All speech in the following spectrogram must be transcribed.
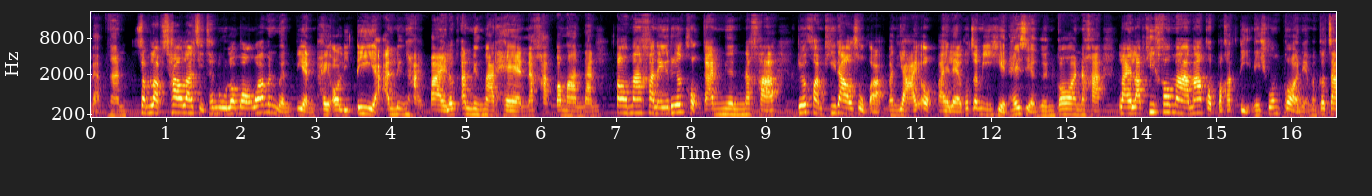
แบบนั้นสำหรับชาวราศีธนูเรามองว่ามันเหมือนเปลี่ยน priority อะอันหนึงหายไปแล้วอันหนึงมาแทนนะคะ ประมาณนั้น ต่อมาค่ะในเรื่องของการเงินนะคะ ด้วยความที่ดาวศุกร์อะมันย้ายออกไปแล้วก็จะมีเหตุให้เสียเงินก้อนนะคะ รายรับที่เข้ามามากกว่าปกติในช่วงก่อนเนี่ยมันก็จะ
